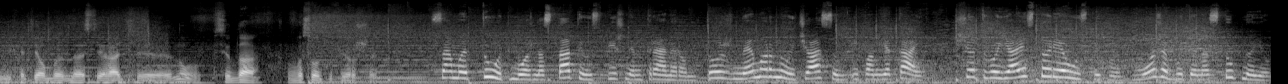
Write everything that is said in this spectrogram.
и хотел бы достигать э, ну, всегда высоких вершин. Саме тут можна стати успішним тренером. Тож не марнуй часу і пам'ятай, що твоя історія успіху може бути наступною.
